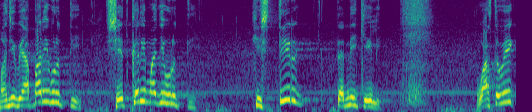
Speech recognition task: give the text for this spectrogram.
माझी व्यापारी वृत्ती शेतकरी माझी वृत्ती ही स्थिर त्यांनी केली. वास्तविक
